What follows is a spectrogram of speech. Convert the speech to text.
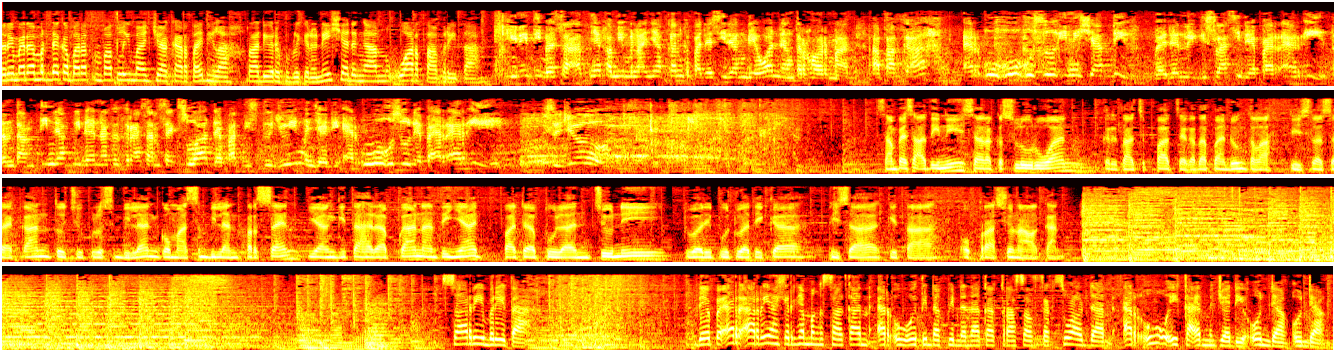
Dari Medan Merdeka Barat 45 Jakarta, inilah Radio Republik Indonesia dengan Warta Berita. Kini tiba saatnya kami menanyakan kepada sidang Dewan yang terhormat, apakah RUU usul inisiatif Badan Legislasi DPR RI tentang tindak pidana kekerasan seksual dapat disetujui menjadi RUU usul DPR RI? Setuju. Sampai saat ini secara keseluruhan kereta cepat Jakarta-Bandung telah diselesaikan 79,9 persen yang kita harapkan nantinya pada bulan Juni 2023 bisa kita operasionalkan. Sari Berita. DPR RI akhirnya mengesahkan RUU Tindak Pidana Kekerasan Seksual dan RUU IKN menjadi undang-undang.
